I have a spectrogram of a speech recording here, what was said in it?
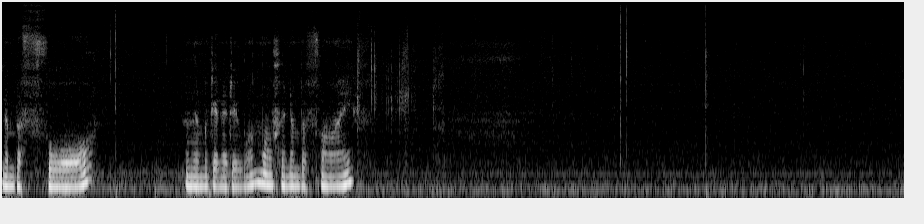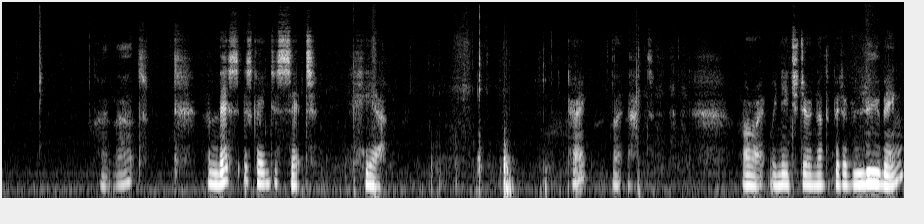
Number four. And then we're going to do one more for number five. like that. And this is going to sit here. Okay like that. Alright we need to do another bit of looming.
